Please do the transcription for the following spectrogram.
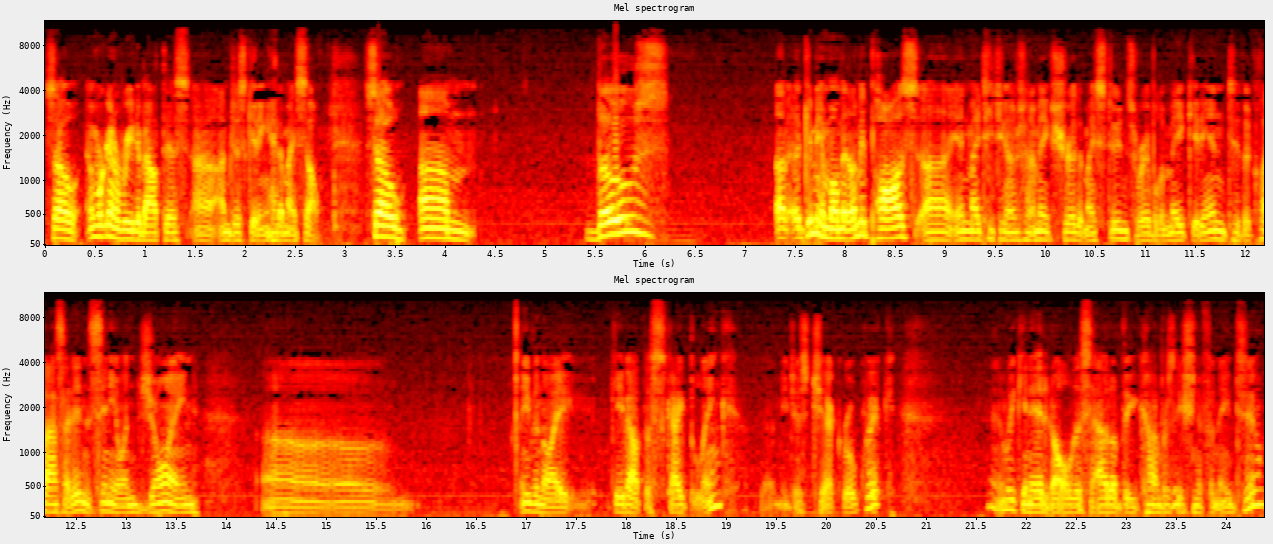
So, and we're going to read about this. Uh, I'm just getting ahead of myself. So, um, those. Uh, give me a moment. Let me pause uh, in my teaching. I'm trying to make sure that my students were able to make it into the class. I didn't see anyone join. Uh, even though I gave out the Skype link, let me just check real quick. And we can edit all this out of the conversation if I need to.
